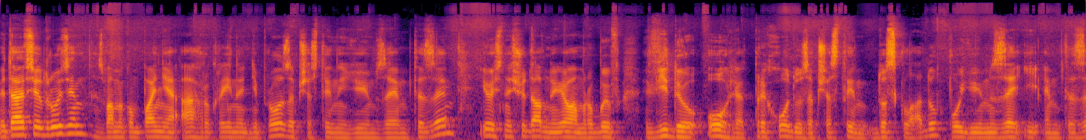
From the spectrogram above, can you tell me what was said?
Вітаю всіх, друзі! З вами компанія Агрокраїна Дніпро, запчастини ЮМЗ МТЗ. І ось нещодавно я вам робив відеоогляд приходу запчастин до складу по UMZ і МТЗ.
